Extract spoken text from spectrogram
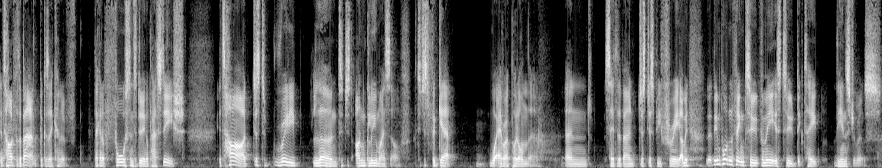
It's hard for the band because they kind of they're kind of forced into doing a pastiche. It's hard just to really learn to just unglue myself, to just forget whatever I put on there, and say to the band, just just be free. I mean, the, important thing to for me is to dictate the instruments.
